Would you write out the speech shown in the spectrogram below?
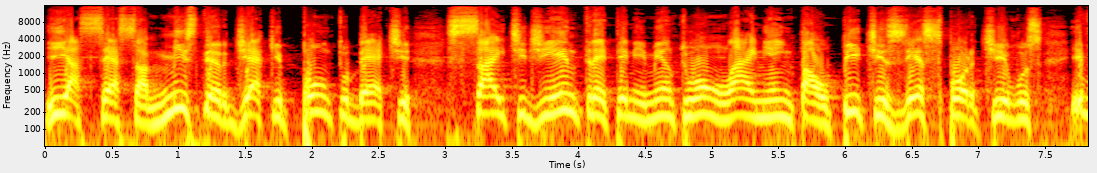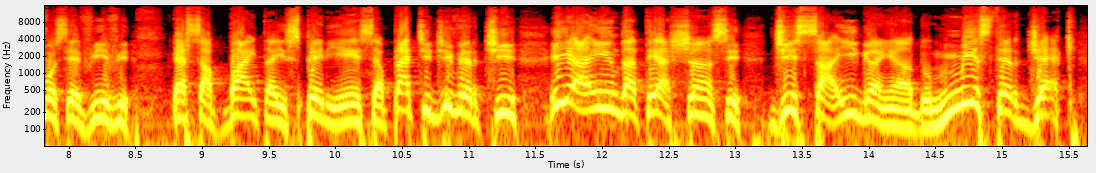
e acessa MrJack.bet, site de entretenimento online em palpites esportivos e você vive essa baita experiência para te divertir e ainda ter a chance de sair ganhando. MrJack.bet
